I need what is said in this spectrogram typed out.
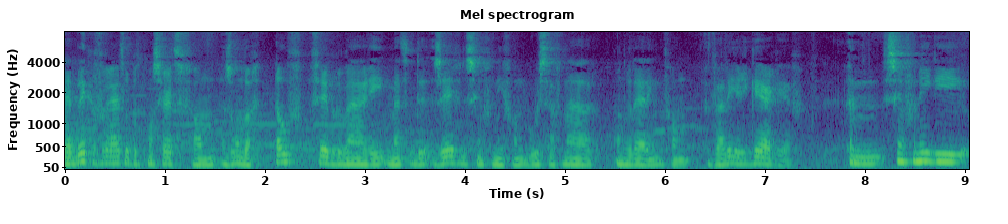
Wij blikken vooruit op het concert van zondag 11 februari met de zevende symfonie van Gustav Mahler onder leiding van Valery Gergiev. Een symfonie die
